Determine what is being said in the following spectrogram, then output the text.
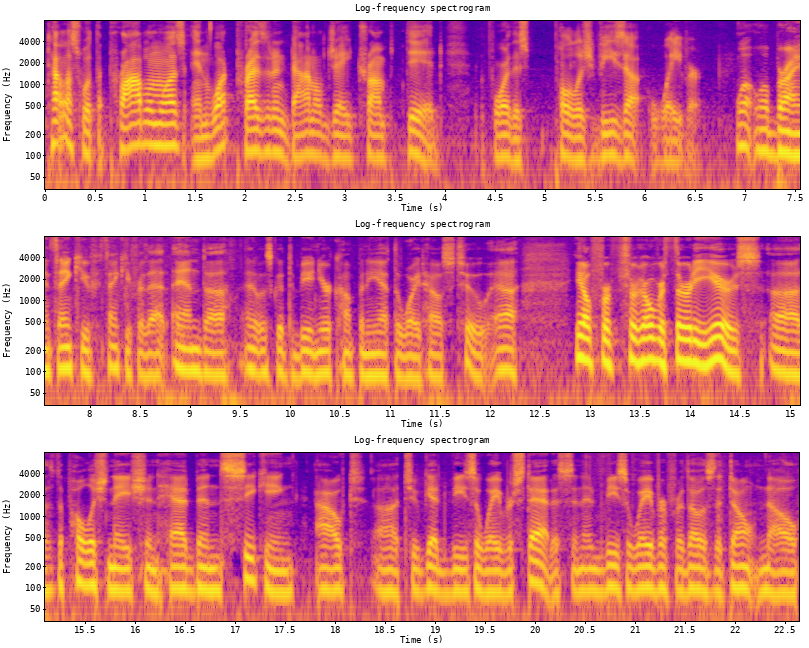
Tell us what the problem was and what President Donald J. Trump did for this Polish visa waiver. Well, well, Brian, thank you, thank you for that, and, uh, and it was good to be in your company at the White House too. Uh, you know, for for over 30 years, uh, the Polish nation had been seeking out uh, to get visa waiver status, and then visa waiver, for those that don't know,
